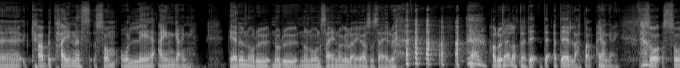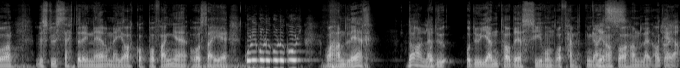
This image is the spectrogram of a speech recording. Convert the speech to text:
eh, hva betegnes som å le en gang? Er det når, du, når, du, når noen sier noe løye, og så sier du ja, du, det er latter. Det, det, det er latter én ja. gang. Så, så, hvis du setter deg ned med Jakob på fanget og sier 'gol, gol, gol, gol', og han ler Da har han ledd. og du gjentar det 715 ganger, Yes. så har han ledd. OK. Ja.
